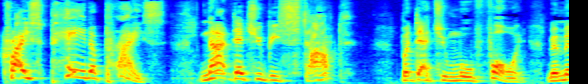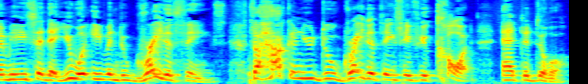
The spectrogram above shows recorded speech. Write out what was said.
Christ paid a price, not that you be stopped, but that you move forward. Remember, he said that you will even do greater things. So how can you do greater things if you're caught at the door?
